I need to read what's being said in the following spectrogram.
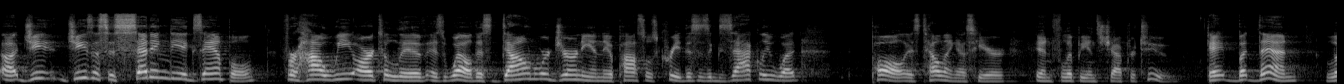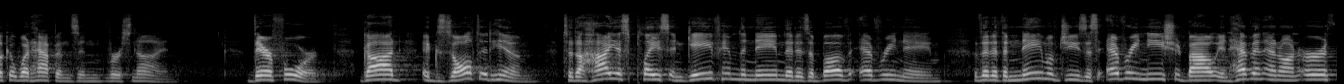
uh, G- Jesus is setting the example for how we are to live as well. This downward journey in the Apostles' Creed. This is exactly what Paul is telling us here in Philippians chapter 2. Okay? But then, look at what happens in verse 9. Therefore, God exalted him to the highest place and gave him the name that is above every name, that at the name of Jesus every knee should bow in heaven and on earth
